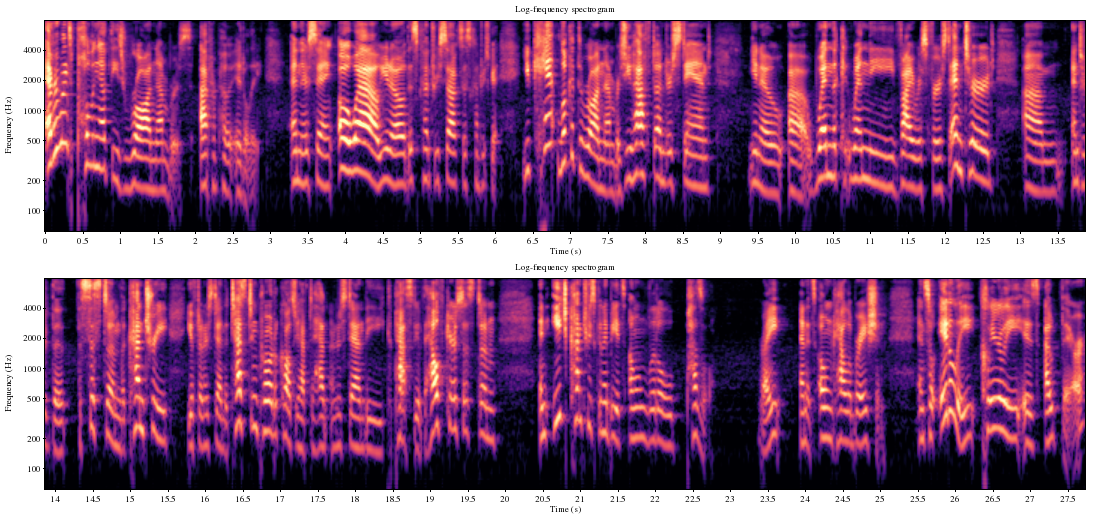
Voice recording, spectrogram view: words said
everyone's pulling out these raw numbers apropos Italy. And they're saying, oh, wow, you know, this country sucks, this country's great. You can't look at the raw numbers. You have to understand, you know, uh, when, the, when the virus first entered, um, entered the, the system, the country. You have to understand the testing protocols. You have to ha- understand the capacity of the healthcare system. And each country is going to be its own little puzzle, right? And its own calibration. And so Italy clearly is out there.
